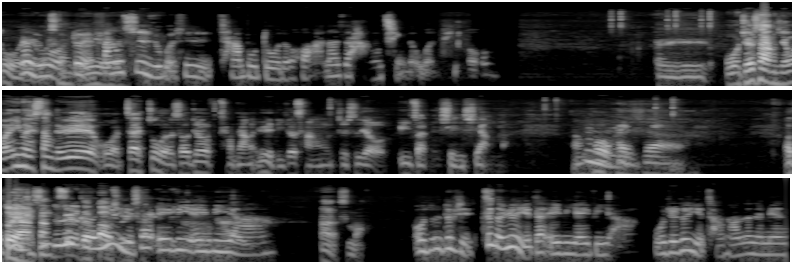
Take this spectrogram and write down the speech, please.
对，那如果对方式如果是差不多的话，那是行情的问题哦。呃，我觉得是行情因为上个月我在做的时候，就常常月底就常就是有逆转的现象嘛。然后我看一下，嗯、哦，对啊，上个月的报酬也在 A V A V 啊。嗯，什么？哦，对对不起，这个月也在 A V A V 啊。我觉得也常常在那边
